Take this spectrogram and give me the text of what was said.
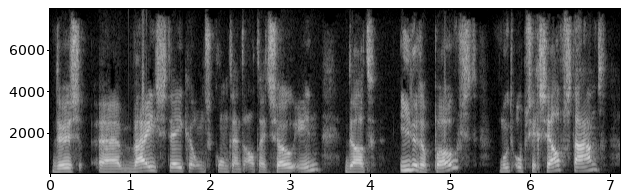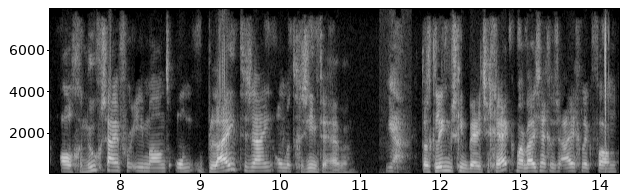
Dus wij steken ons content altijd zo in dat iedere post moet op zichzelf staand al genoeg zijn voor iemand om blij te zijn om het gezien te hebben. Ja. Dat klinkt misschien een beetje gek, maar wij zeggen dus eigenlijk van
